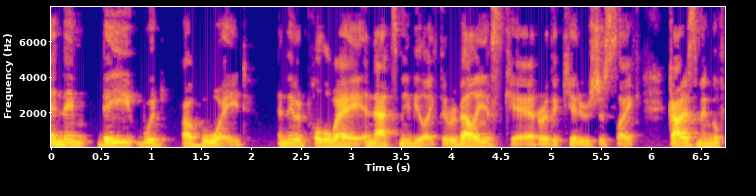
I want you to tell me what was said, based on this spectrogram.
and they they would avoid and they would pull away. And that's maybe like the rebellious kid or the kid who's just like got his middle,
